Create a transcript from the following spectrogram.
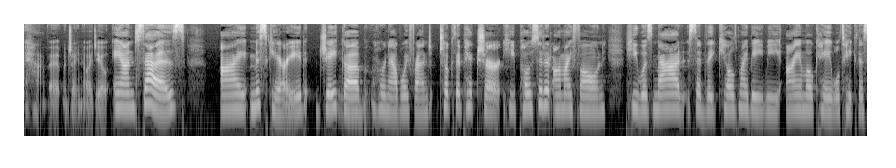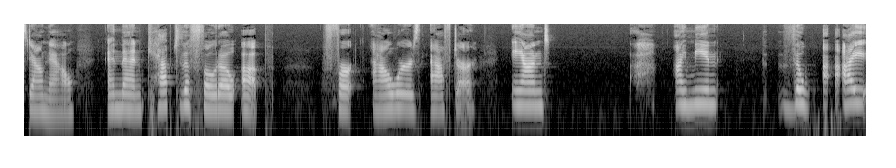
have it, which I know I do, and says, I miscarried. Jacob, her now boyfriend, took the picture. He posted it on my phone. He was mad, said they killed my baby. I am okay. We'll take this down now. And then kept the photo up for hours after. And I mean, the I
